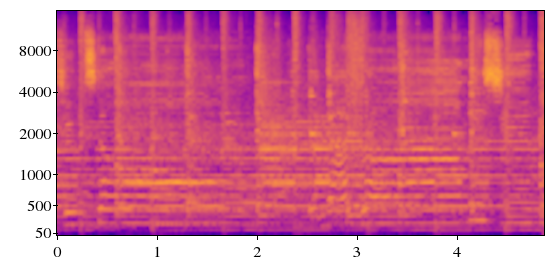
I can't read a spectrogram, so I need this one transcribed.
tombstone. And I promise you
